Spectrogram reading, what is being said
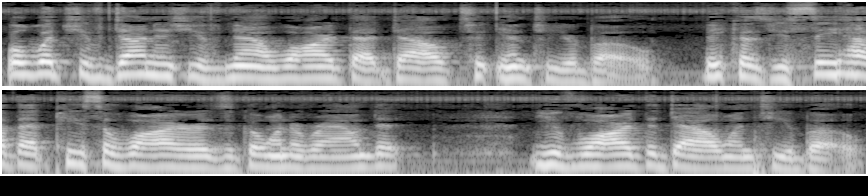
well, what you've done is you've now wired that dowel to, into your bow. Because you see how that piece of wire is going around it? You've wired the dowel into your bow.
